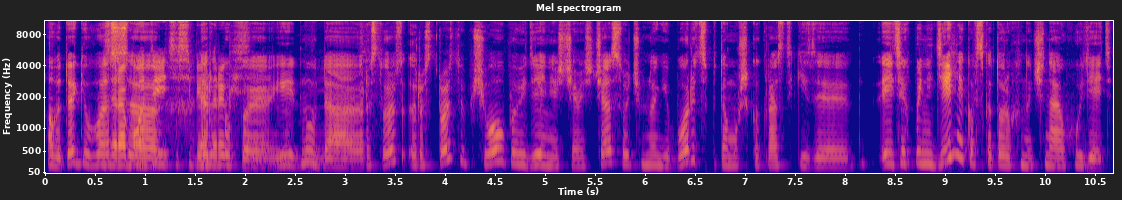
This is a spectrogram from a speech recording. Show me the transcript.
а в итоге у вас э, заработаете себе РПП и, ну да, расстройство, расстройство пищевого поведения, с чем сейчас очень многие борются, потому что как раз-таки из-за этих понедельников, с которых начинаю худеть,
